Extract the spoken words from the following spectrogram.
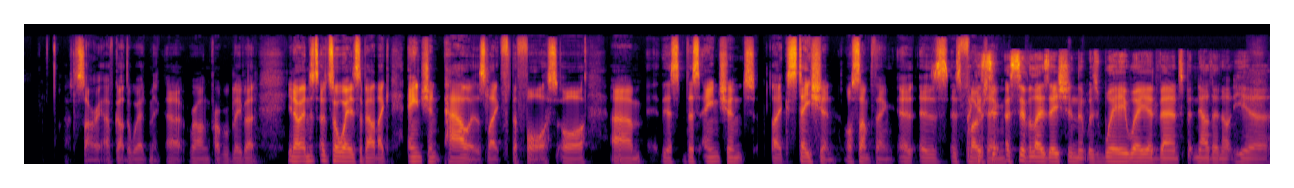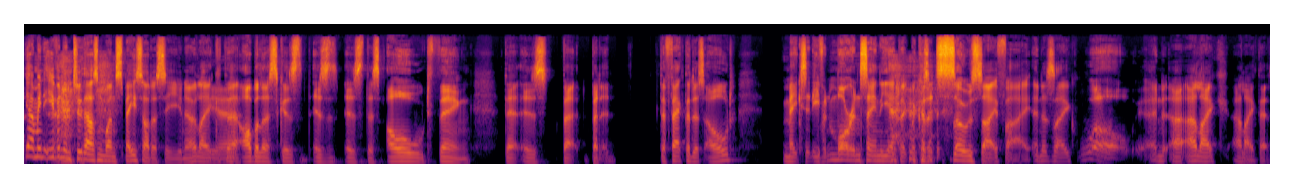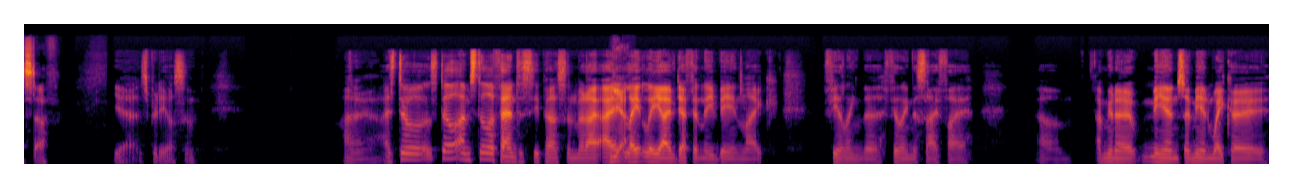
Sorry, I've got the word uh, wrong probably, but you know, and it's, it's always about like ancient powers, like the Force, or um, this this ancient like station or something is is like a, floating. a civilization that was way way advanced but now they're not here yeah, I mean, even in 2001: Space Odyssey, you know, like Yeah. the obelisk is is is this old thing that is, but but it, the fact that it's old makes it even more insanely epic because it's so sci-fi, and it's like whoa, and I like I like that stuff. yeah it's pretty awesome i don't know i still still i'm still a fantasy person but i, I Yeah. lately i've definitely been like feeling the feeling the sci-fi um i'm gonna me and so me and waco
